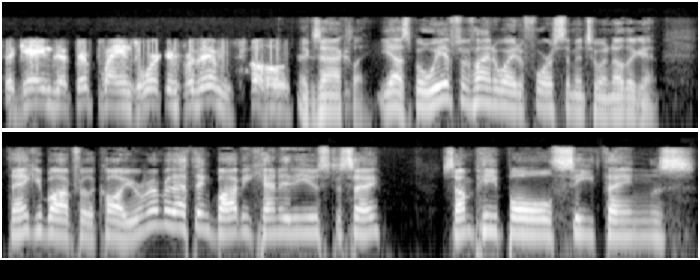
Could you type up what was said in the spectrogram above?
the game that they're playing is working for them. So Exactly. Yes, but we have to find a way to force them into another game. Thank you, Bob, for the call. You remember that thing Bobby Kennedy used to say? Some people see things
